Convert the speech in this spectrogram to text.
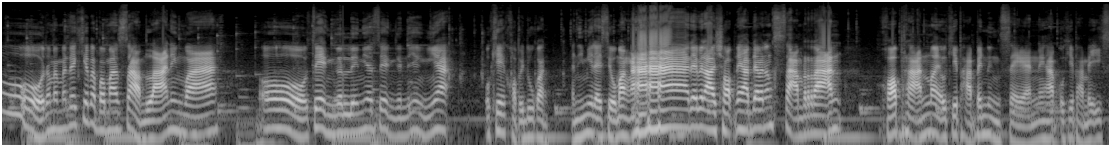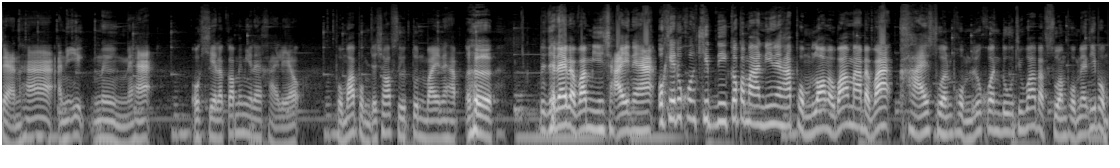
โอ้ทำไมมันได้แค่แบบประมาณ 3 ล้านเองวะ โอ้เส้นเงินเลยเนี่ยเส้นเงินอย่างเงี้ยโอเค ขอไปดูก่อน อันนี้มีอะไรเซลล์บ้างอ่าได้เวลาช็อปนะครับ ได้มาตั้ง3ล้าน ขอผ่านหน่อย โอเคผ่านไป1นึ่งแสนนะครับ โอเคผ่านไปอีกแสนห้าอันนี้อีก1นะฮะ โอเคแล้วก็ไม่มีอะไรขายแล้ว ผมว่าผมจะชอบซื้อตุนไว้นะครับ เออ จะได้แบบว่ามีใช้นะฮะ โอเค ทุกคนคลิปนี้ก็ประมาณนี้นะครับ ผมลองแบบว่ามาแบบว่าขายสวนผมทุกคนดูที่ว่าแบบสวนผมเนี่ยที่ผม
